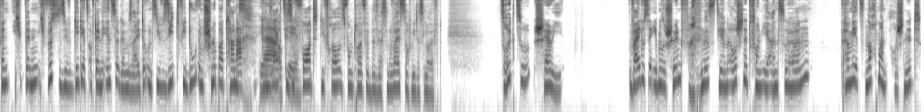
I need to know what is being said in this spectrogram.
wenn ich, wenn ich wüsste, sie geht jetzt auf deine Instagram-Seite und sie sieht, wie du im Schlüpper tanzt, Ach, ja, dann sagt okay. sie sofort, die Frau ist vom Teufel besessen. Du weißt doch, wie das läuft. Zurück zu Sherry. Weil du es ja eben so schön fandest, dir einen Ausschnitt von ihr anzuhören, hören wir jetzt nochmal einen Ausschnitt.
